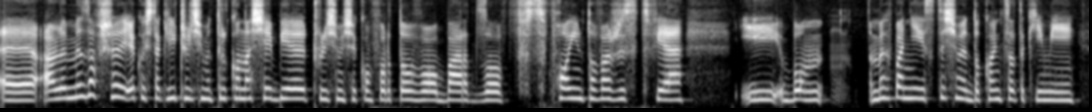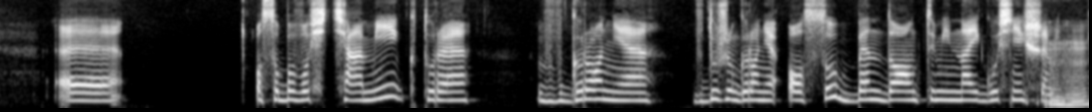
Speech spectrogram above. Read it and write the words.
E, Ale my zawsze jakoś tak liczyliśmy tylko na siebie, czuliśmy się komfortowo bardzo w swoim towarzystwie i bo my chyba nie jesteśmy do końca takimi e, osobowościami, które w gronie, w dużym gronie osób będą tymi najgłośniejszymi. Mhm.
